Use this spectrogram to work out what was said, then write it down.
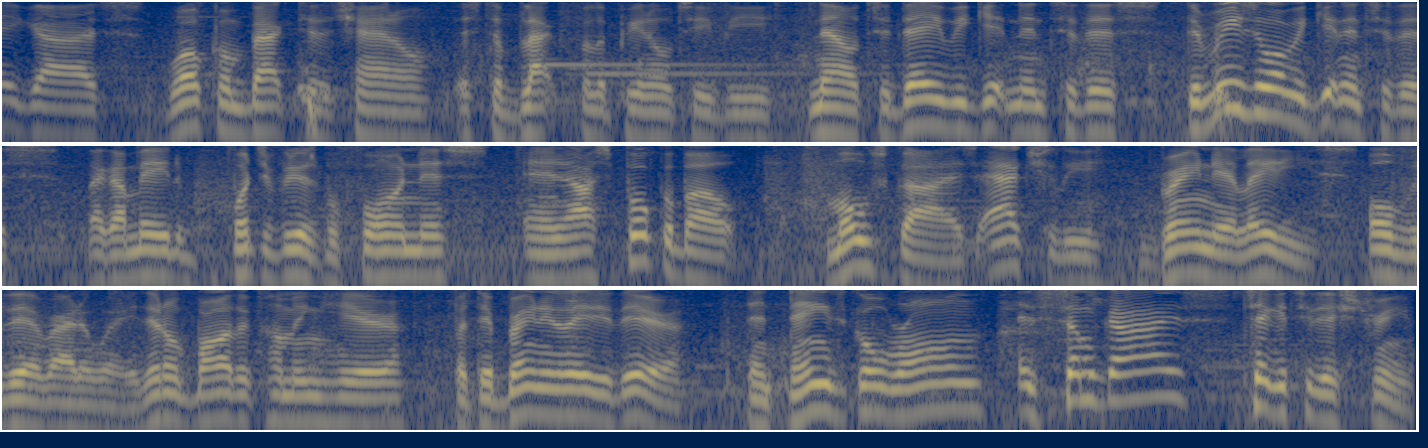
Hey guys, welcome back to the channel. It's the Black Filipino TV. Now today we're getting into this. The reason why we're getting into this, like I made a bunch of videos before in this, and I spoke about most guys actually bring their ladies over there right away. They don't bother coming here, but they bring their lady there then things go wrong. And some guys take it to the extreme.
